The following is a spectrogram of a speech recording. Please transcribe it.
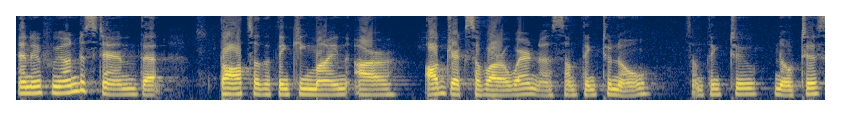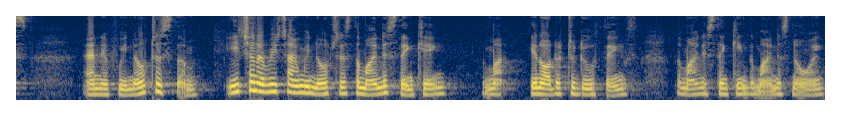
And if we understand that thoughts of the thinking mind are objects of our awareness, something to know, something to notice, and if we notice them, each and every time we notice the mind is thinking, in order to do things, the mind is thinking, the mind is knowing.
